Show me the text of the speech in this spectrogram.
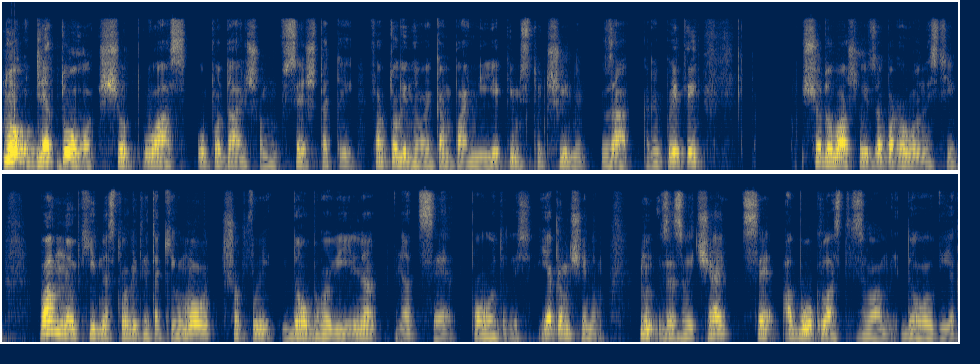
Ну, для того, щоб у вас у подальшому все ж таки факторингової компанії якимсь то чином закріпити щодо вашої заборгованості, вам необхідно створити такі умови, щоб ви добровільно на це погодились. Яким чином? Ну, зазвичай це або укласти з вами договір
